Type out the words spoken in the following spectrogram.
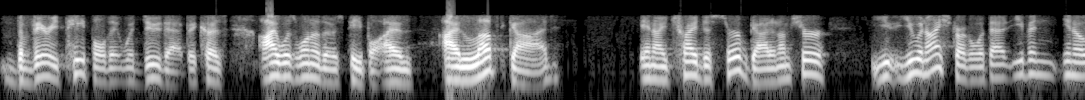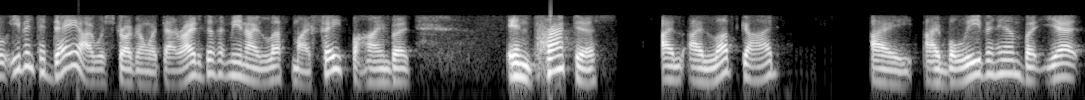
the very people that would do that because I was one of those people. I I loved God and I tried to serve God and I'm sure you you and I struggle with that even you know even today I was struggling with that right it doesn't mean I left my faith behind but in practice I I loved God I I believe in him but yet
